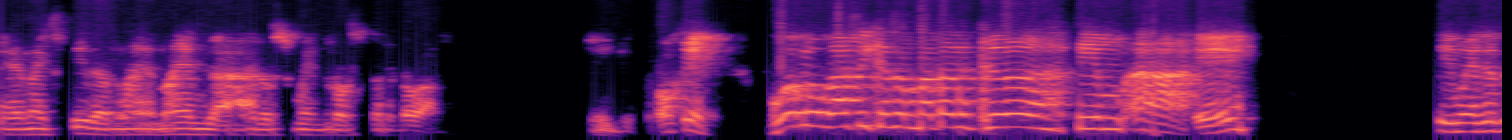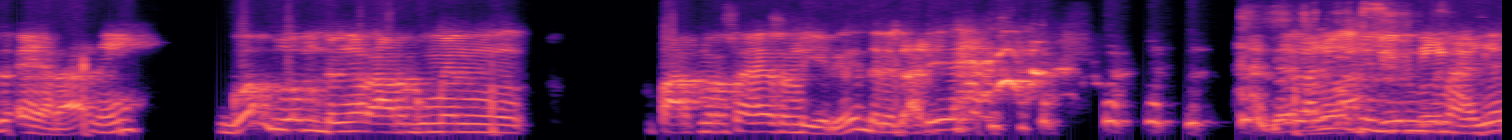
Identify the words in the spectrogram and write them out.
NXT dan lain-lain nggak harus main roster doang. Gitu. Oke, gue mau kasih kesempatan ke tim AE, tim itu era nih. Gue belum dengar argumen partner saya sendiri dari tadi. Dari tadi masih diem-diem aja.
